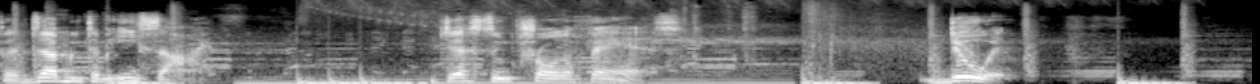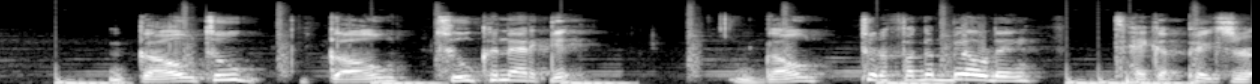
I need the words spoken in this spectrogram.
the WWE sign. Just to troll the fans. Do it. Go to go to Connecticut. Go to the fucking building. Take a picture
